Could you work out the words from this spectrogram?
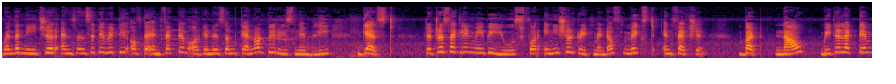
when the nature and sensitivity of the infective organism cannot be reasonably guessed. Tetracycline may be used for initial treatment of mixed infection, but now beta-lactam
